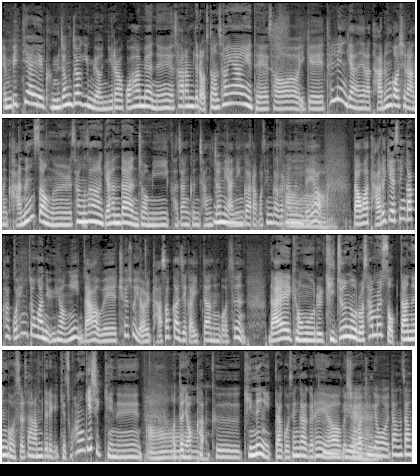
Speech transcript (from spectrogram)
MBTI의 긍정적인 면이라고 하면은 사람들의 어떤 성향에 대해서 이게 틀린 게 아니라 다른 것이라는 가능성을 상상하게 한다는 점이 가장 큰 장점이 음. 아닌가라고 생각을 하는데요. 아. 나와 다르게 생각하고 행동하는 유형이 나 외에 최소 15가지가 있다는 것은 나의 경우를 기준으로 삼을 수 없다는 것을 사람들에게 계속 환기시키는 아. 어떤 역할, 그 기능이 있다고 생각을 해요. 음, 그래서 예. 저 같은 경우에도 항상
